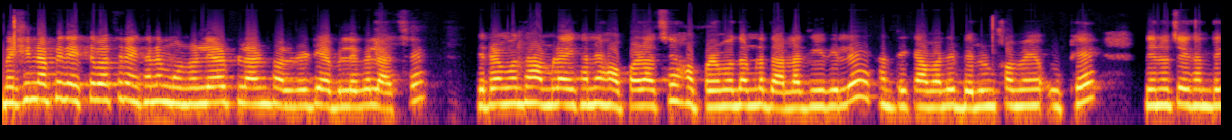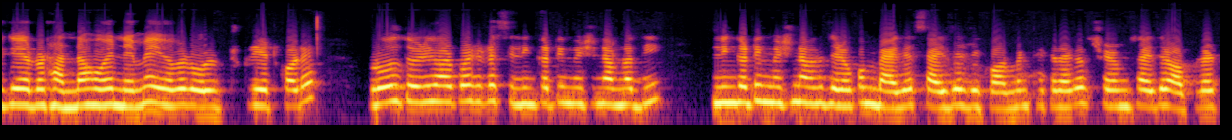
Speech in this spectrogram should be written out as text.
মেশিন আপনি দেখতে পাচ্ছেন এখানে মনোলেয়ার প্ল্যান্ট অলরেডি অ্যাভেলেবেল আছে। যেটার মধ্যে আমরা এখানে হপার আছে হপারের মধ্যে আমরা দানা দিয়ে দিলে এখান থেকে আমাদের বেলুন ফর্মে উঠে দেন হচ্ছে এখান থেকে ওটা ঠান্ডা হয়ে নেমে এইভাবে রোল ক্রিয়েট করে। রোল তৈরি হওয়ার পর সেটা সিলিং কাটিং মেশিন আমরা দিই। সিলিং কাটিং মেশিন আমাদের যেরকম ব্যাগের সাইজের রিকোয়ারমেন্ট থেকে থাকে সেরকম সাইজের অপারেট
